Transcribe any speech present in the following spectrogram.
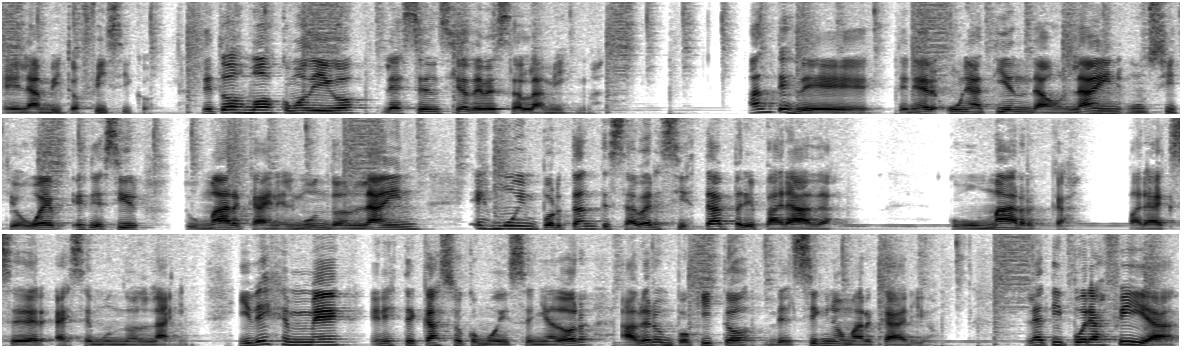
en el ámbito físico. De todos modos, como digo, la esencia debe ser la misma. Antes de tener una tienda online, un sitio web, es decir, tu marca en el mundo online, es muy importante saber si está preparada como marca para acceder a ese mundo online. Y déjenme, en este caso como diseñador, hablar un poquito del signo marcario. La tipografía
